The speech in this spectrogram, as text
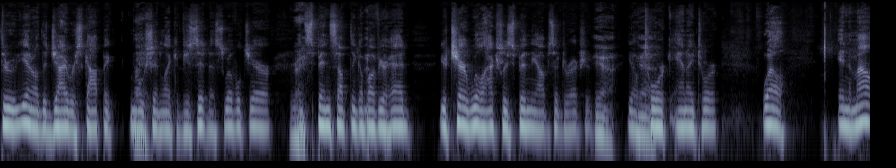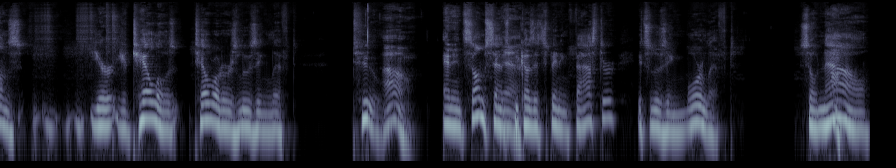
through, you know, the gyroscopic motion. Like if you sit in a swivel chair Right. and spin something above your head, your chair will actually spin the opposite direction. Yeah. You know, yeah. torque, anti-torque. Well, in the mountains, your your tail lo- tail rotor is losing lift too. Oh. And in some sense, Yeah. because it's spinning faster, it's losing more lift. So now,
